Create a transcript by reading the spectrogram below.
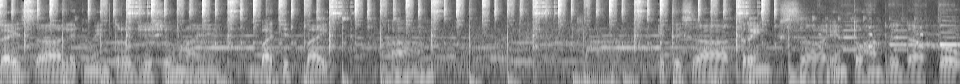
guys uh, let me introduce you my budget bike. Um, it is a Trinx uh, M200 uh, Pro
